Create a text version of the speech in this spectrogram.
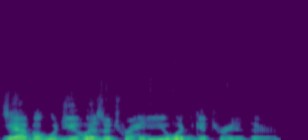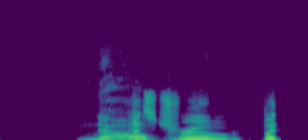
Yeah, so- but would you, as a trainer, you wouldn't get treated there? no, that's true. But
